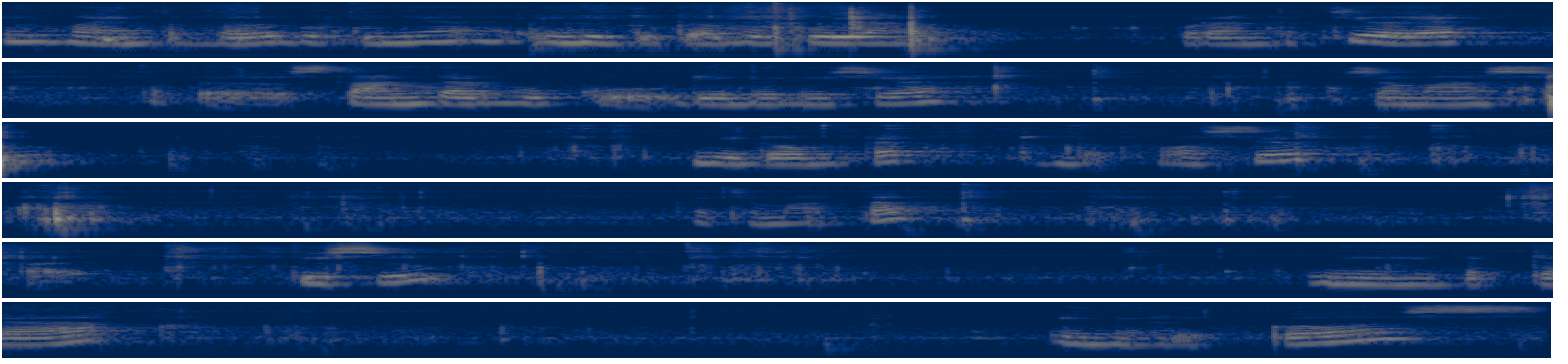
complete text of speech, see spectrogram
Ini lumayan tebal bukunya. Ini juga buku yang ukuran kecil ya standar buku di Indonesia. Bisa masuk. Ini dompet dompet fosil. Kacamata. Tisu. Ini bedak. Ini likos.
